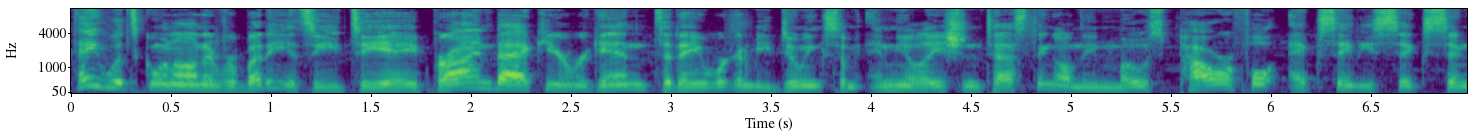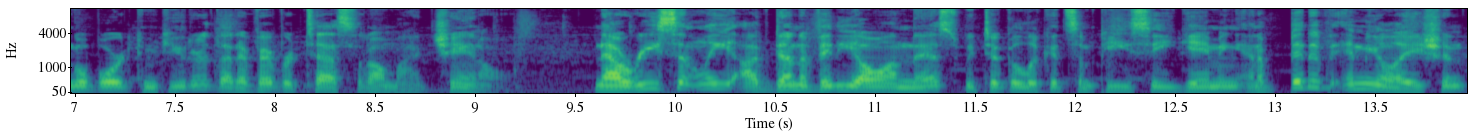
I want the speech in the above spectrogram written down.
Hey, what's going on everybody? It's ETA Prime back here again. Today we're going to be doing some emulation testing on the most powerful x86 single board computer that I've ever tested on my channel. Now recently I've done a video on this, we took a look at some PC gaming and a bit of emulation,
